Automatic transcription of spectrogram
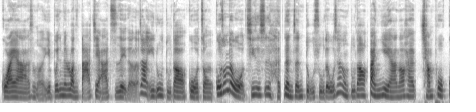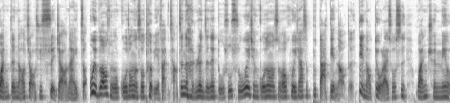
乖啊，什么也不会那边乱打架啊之类的了。这样一路读到国中，国中的我其实是很认真读书的，我是那种读到半夜啊，然后还强迫关灯，然后叫我去睡觉的那一种。我也不知道为什么国中的时候特别反常，真的很认真在读书。书我以前国中的时候回家是不打电脑的，电脑对我来说是完全没有。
